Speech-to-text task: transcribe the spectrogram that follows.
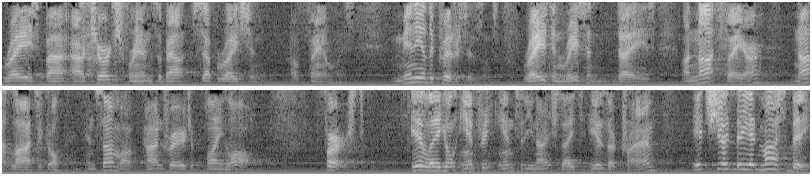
raised by our church friends about separation of families. Many of the criticisms raised in recent days are not fair, not logical, and some are contrary to plain law. First, illegal entry into the United States is a crime. It should be, it must be,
